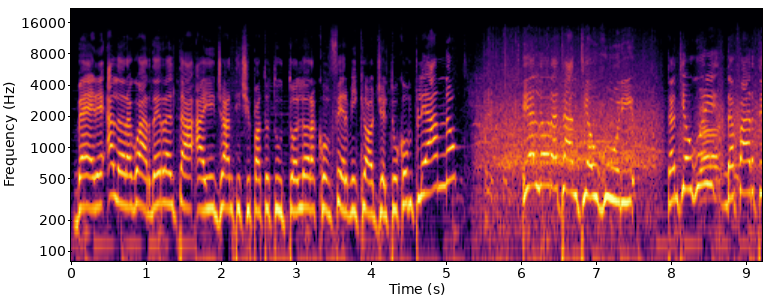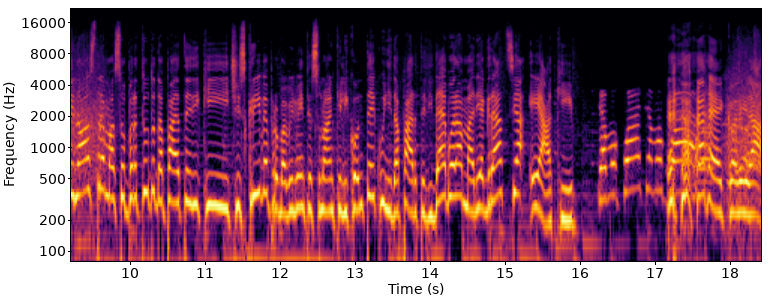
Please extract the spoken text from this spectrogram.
Bene, allora guarda, in realtà hai già anticipato tutto, allora confermi che oggi è il tuo compleanno. E allora tanti auguri. Tanti auguri da parte nostra, ma soprattutto da parte di chi ci scrive, probabilmente sono anche lì con te, quindi da parte di Deborah, Maria Grazia e Aki. Siamo qua, siamo qua. Eccoli là,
